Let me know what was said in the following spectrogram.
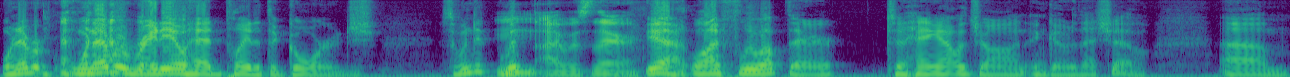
whenever whenever Radiohead played at the Gorge. So when did when? Mm, I was there. Yeah, well, I flew up there to hang out with John and go to that show. Um,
